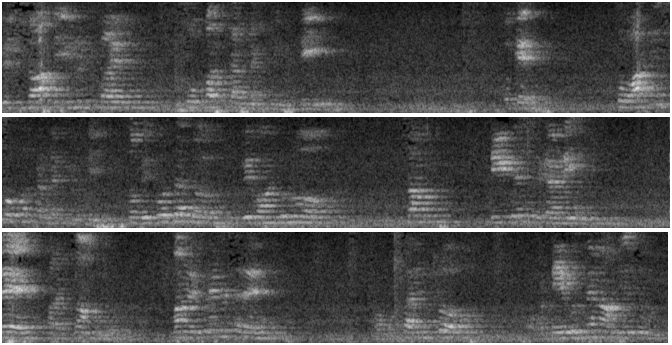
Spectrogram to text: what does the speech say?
we'll start the unit 5 superconductivity. Okay. So what is superconductivity? So before that uh, we want to know some details regarding అంటే ఫర్ ఎగ్జాంపుల్ మనం ఎప్పుడైనా సరే ఒక్కొక్కసారి ఇంట్లో ఒక టేబుల్ ఫ్యాన్ ఆన్ చేసి ఉంటుంది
